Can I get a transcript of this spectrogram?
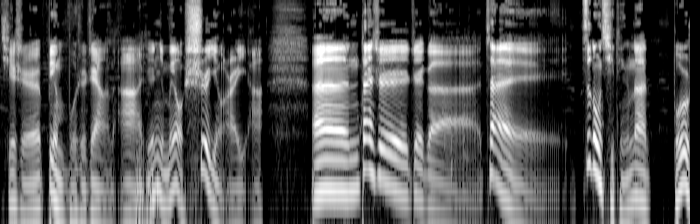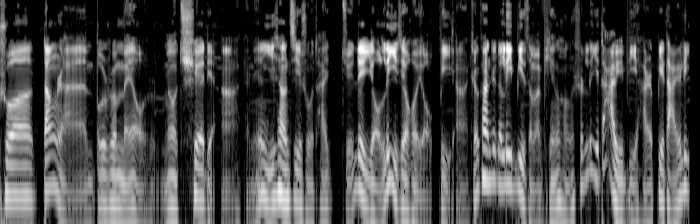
其实并不是这样的啊，只是你没有适应而已啊。嗯，但是这个在自动启停呢，不是说当然不是说没有没有缺点啊，肯定一项技术它绝对有利就会有弊啊，就看这个利弊怎么平衡，是利大于弊还是弊大于利。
